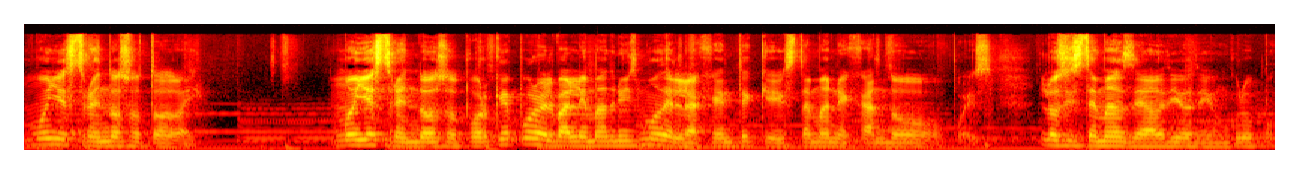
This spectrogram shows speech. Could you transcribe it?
Muy estruendoso todo ahí muy estrendoso. ¿Por qué? Por el valemadrismo de la gente que está manejando pues los sistemas de audio de un grupo.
